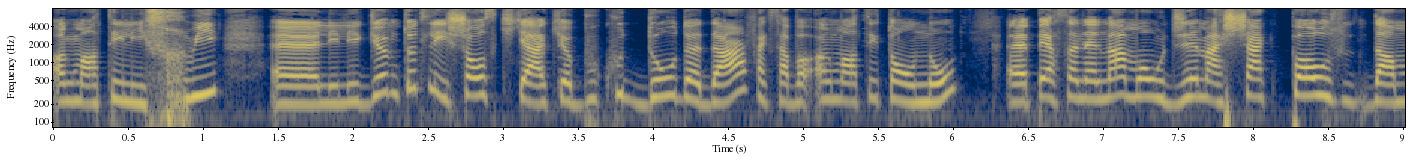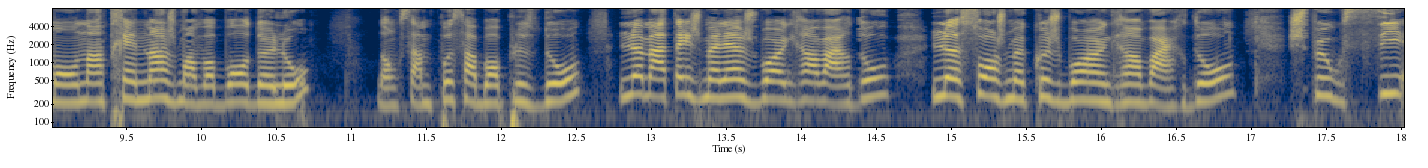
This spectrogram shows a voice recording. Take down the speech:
augmenter les fruits, euh, les légumes, toutes les choses qui a, qui a beaucoup d'eau dedans, fait que ça va augmenter ton eau. Euh, personnellement, moi au gym, à chaque pause dans mon entraînement, je m'en vais boire de l'eau. Donc, ça me pousse à boire plus d'eau. Le matin, je me lève, je bois un grand verre d'eau. Le soir, je me couche, je bois un grand verre d'eau. Je peux aussi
